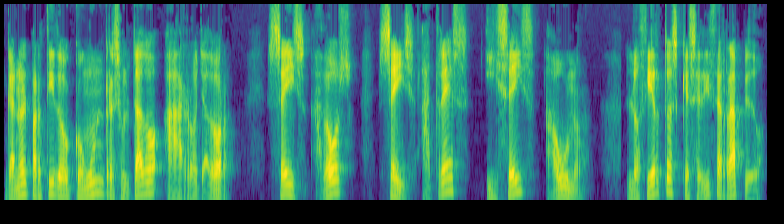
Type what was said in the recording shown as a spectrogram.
Ganó el partido con un resultado arrollador, 6 a 2, 6 a 3 y 6 a 1. Lo cierto es que se dice rápido,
